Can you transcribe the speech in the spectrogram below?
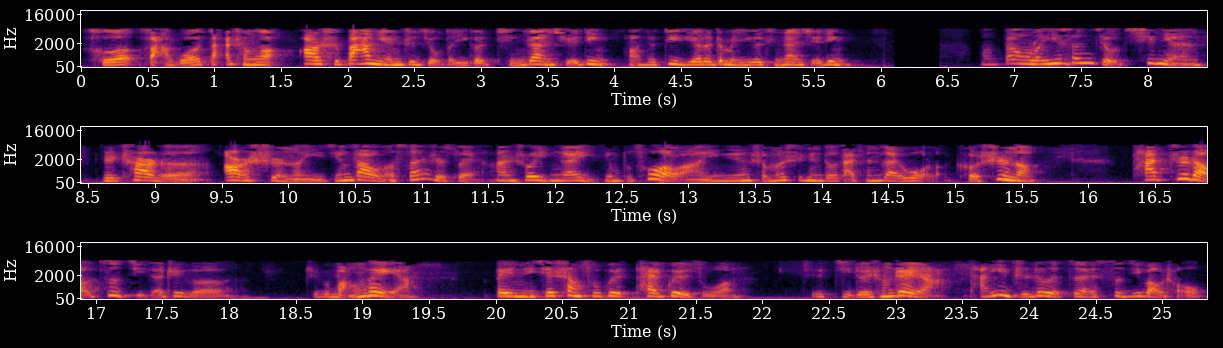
和法国达成了二十八年之久的一个停战协定，啊，就缔结了这么一个停战协定。啊，到了一三九七年，Richard 二世呢已经到了三十岁，按说应该已经不错了啊，已经什么事情都大权在握了。可是呢，他知道自己的这个这个王位呀，被那些上诉贵派贵族啊，这个挤兑成这样，他一直都在伺机报仇。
